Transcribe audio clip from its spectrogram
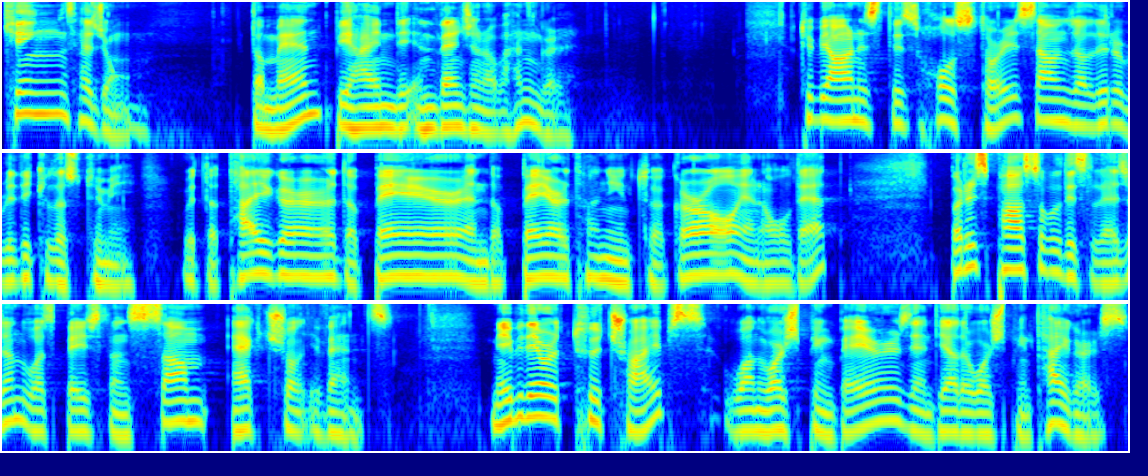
King Sejong, the man behind the invention of Hangul. To be honest, this whole story sounds a little ridiculous to me, with the tiger, the bear, and the bear turning into a girl and all that. But it's possible this legend was based on some actual events. Maybe there were two tribes, one worshipping bears and the other worshipping tigers.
